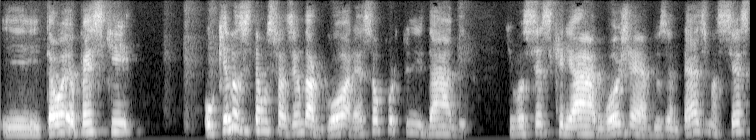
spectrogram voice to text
E, então, eu penso que o que nós estamos fazendo agora, essa oportunidade que vocês criaram, hoje é a 206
